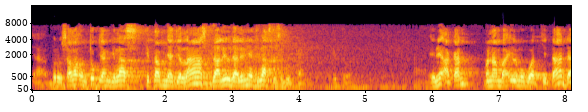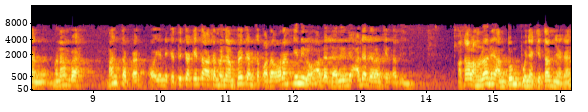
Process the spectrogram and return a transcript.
ya, berusaha untuk yang jelas, kitabnya jelas, dalil-dalilnya jelas disebutkan. Gitu ini akan menambah ilmu buat kita dan menambah mantap kan? Oh ini ketika kita akan menyampaikan kepada orang ini loh ada dalilnya ada dalam kitab ini. Maka alhamdulillah nih antum punya kitabnya kan.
